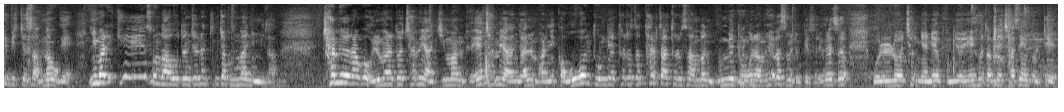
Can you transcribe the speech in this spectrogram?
협의체에서 안 나오게. 이 말이 계속 나오던 저는 진짜 불만입니다. 참여라고 얼마나 더 참여 않지만 왜 참여 안 하냐는 말이니까? 온 동네 틀어서 탈탈 틀어서 한번 읍면동을 한번 해봤으면 좋겠어요. 그래서 원로 청년회 분야회 허담회 자생돌제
